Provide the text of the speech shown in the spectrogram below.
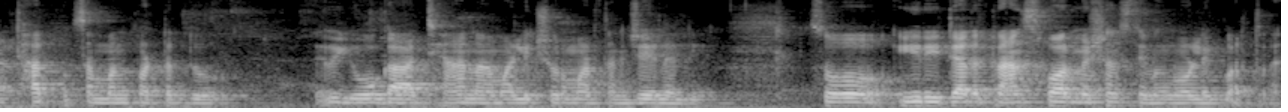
ಅಧ್ಯಾತ್ಮಕ್ಕೆ ಸಂಬಂಧಪಟ್ಟದ್ದು ಯೋಗ, ಧ್ಯಾನ ಮಾಡಲಿಕ್ಕೆ ಶುರು ಮಾಡ್ತಾನೆ ಜೈಲಲ್ಲಿ. ಸೊ ಈ ರೀತಿಯಾದ ಟ್ರಾನ್ಸ್ಫಾರ್ಮೇಷನ್ಸ್ ನಿಮಗೆ ನೋಡ್ಲಿಕ್ಕೆ ಬರ್ತದೆ.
